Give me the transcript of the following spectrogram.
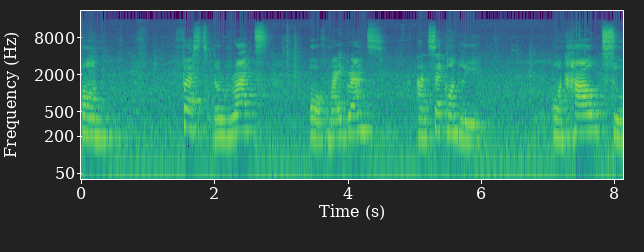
on first the rights of migrants and secondly on how to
